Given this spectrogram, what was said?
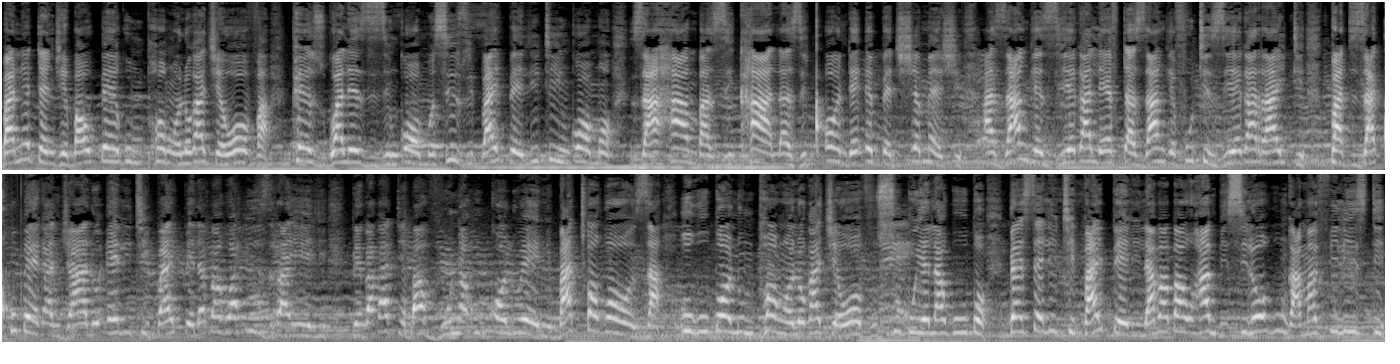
banede nje bawubeka umphongolo kaJehova phezulu kwalezi zinkomo. Sizwe iBhayibheli lithi inkomo zahamba zikhala ziqonde eBethshemeshi azange ziye ka left azange futhi ziye ka right but zaqhubeka njalo elithi iBhayibheli abakwaIsrayeli bebakade bavuna ukolweni bathokoza ukubona umphongolo kaJehova usubuyela kubo. Bese lithi iBhayibheli laba bawuhambisile okungamaFilisti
